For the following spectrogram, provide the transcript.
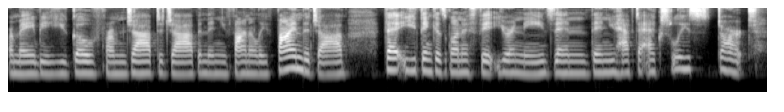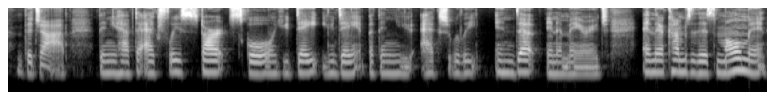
Or maybe you go from job to job and then you finally find the job that you think is going to fit your needs, and then you have to actually start the job. Then you have to actually start school. You date, you date, but then you actually end up in a marriage. And there comes this moment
